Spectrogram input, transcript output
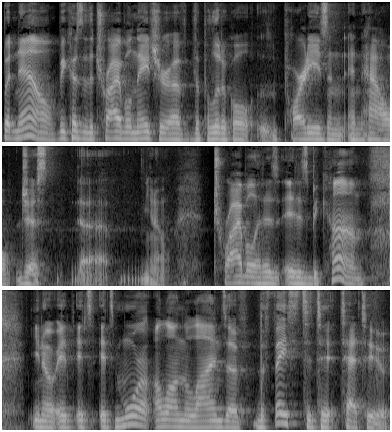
but now, because of the tribal nature of the political parties and, and how just, uh, you know, tribal it has it has become you know it, it's it's more along the lines of the face to t- tattoo.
